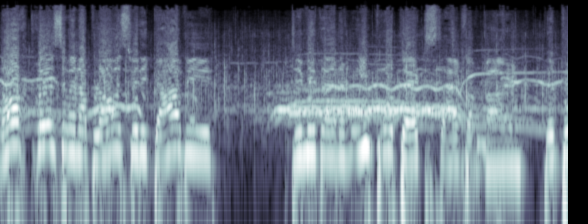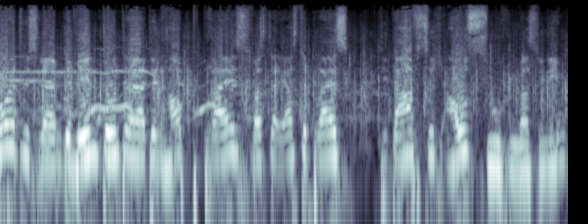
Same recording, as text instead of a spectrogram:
noch größeren Applaus für die Gabi, die mit einem Impro-Text einfach mal den Poetry Slam gewinnt und äh, den Hauptpreis, was der erste Preis, die darf sich aussuchen, was sie nimmt.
